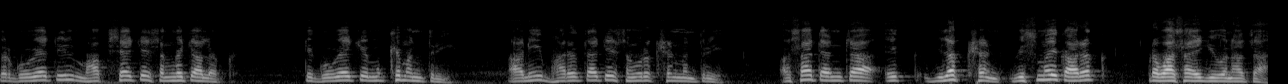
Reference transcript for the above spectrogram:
तर गोव्यातील म्हापसाचे संघचालक ते गोव्याचे मुख्यमंत्री आणि भारताचे संरक्षण मंत्री असा त्यांचा एक विलक्षण विस्मयकारक प्रवास आहे जीवनाचा.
